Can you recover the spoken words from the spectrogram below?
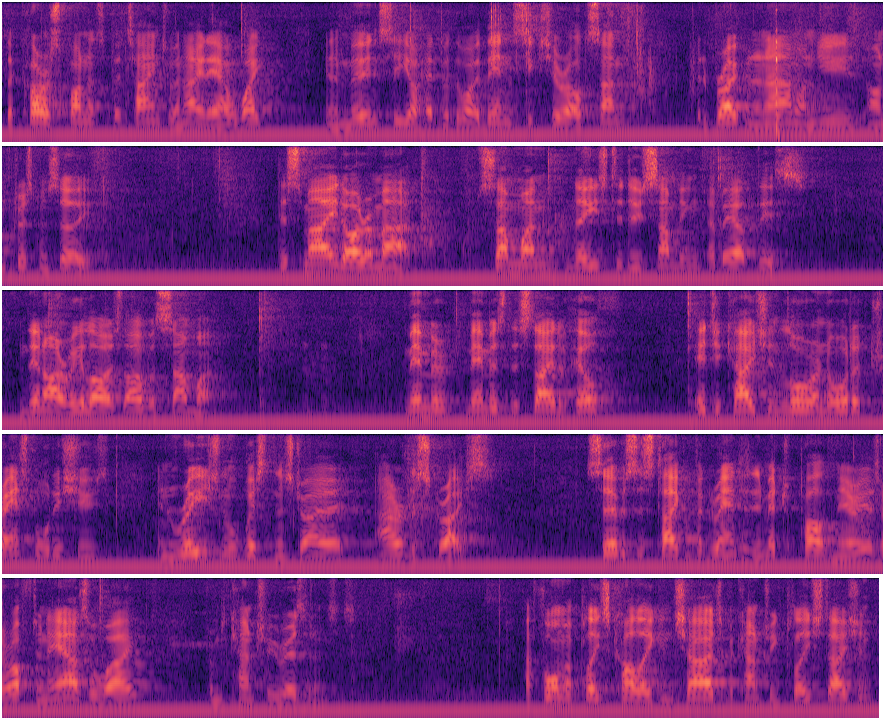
The correspondence pertained to an eight hour wait in emergency I had with my then six year old son who had broken an arm on, New, on Christmas Eve. Dismayed, I remarked, someone needs to do something about this. And then I realised I was someone. Member, members, the state of health, education, law and order, transport issues in regional Western Australia are a disgrace. Services taken for granted in metropolitan areas are often hours away from country residences. A former police colleague in charge of a country police station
